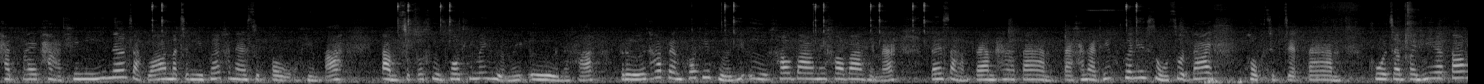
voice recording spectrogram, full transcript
ถัดไปค่ะทีนี้เนื่องจากว่ามันจะมีเพื่อคะแนนสุดโต่งเห็นปะต่ำสุดก็คือพวกที่ไม่หือไม่อือนะคะ หรือถ้าเป็นพวกที่หือที่อือเข้าบ้างไม่เข้าบ้างเห็นไหมได้3แต้ม5แต้มแต่ขณะที่เพื่อนที่สูงสุดได้ 67แต้มครูจำเป็นที่จะต้อง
